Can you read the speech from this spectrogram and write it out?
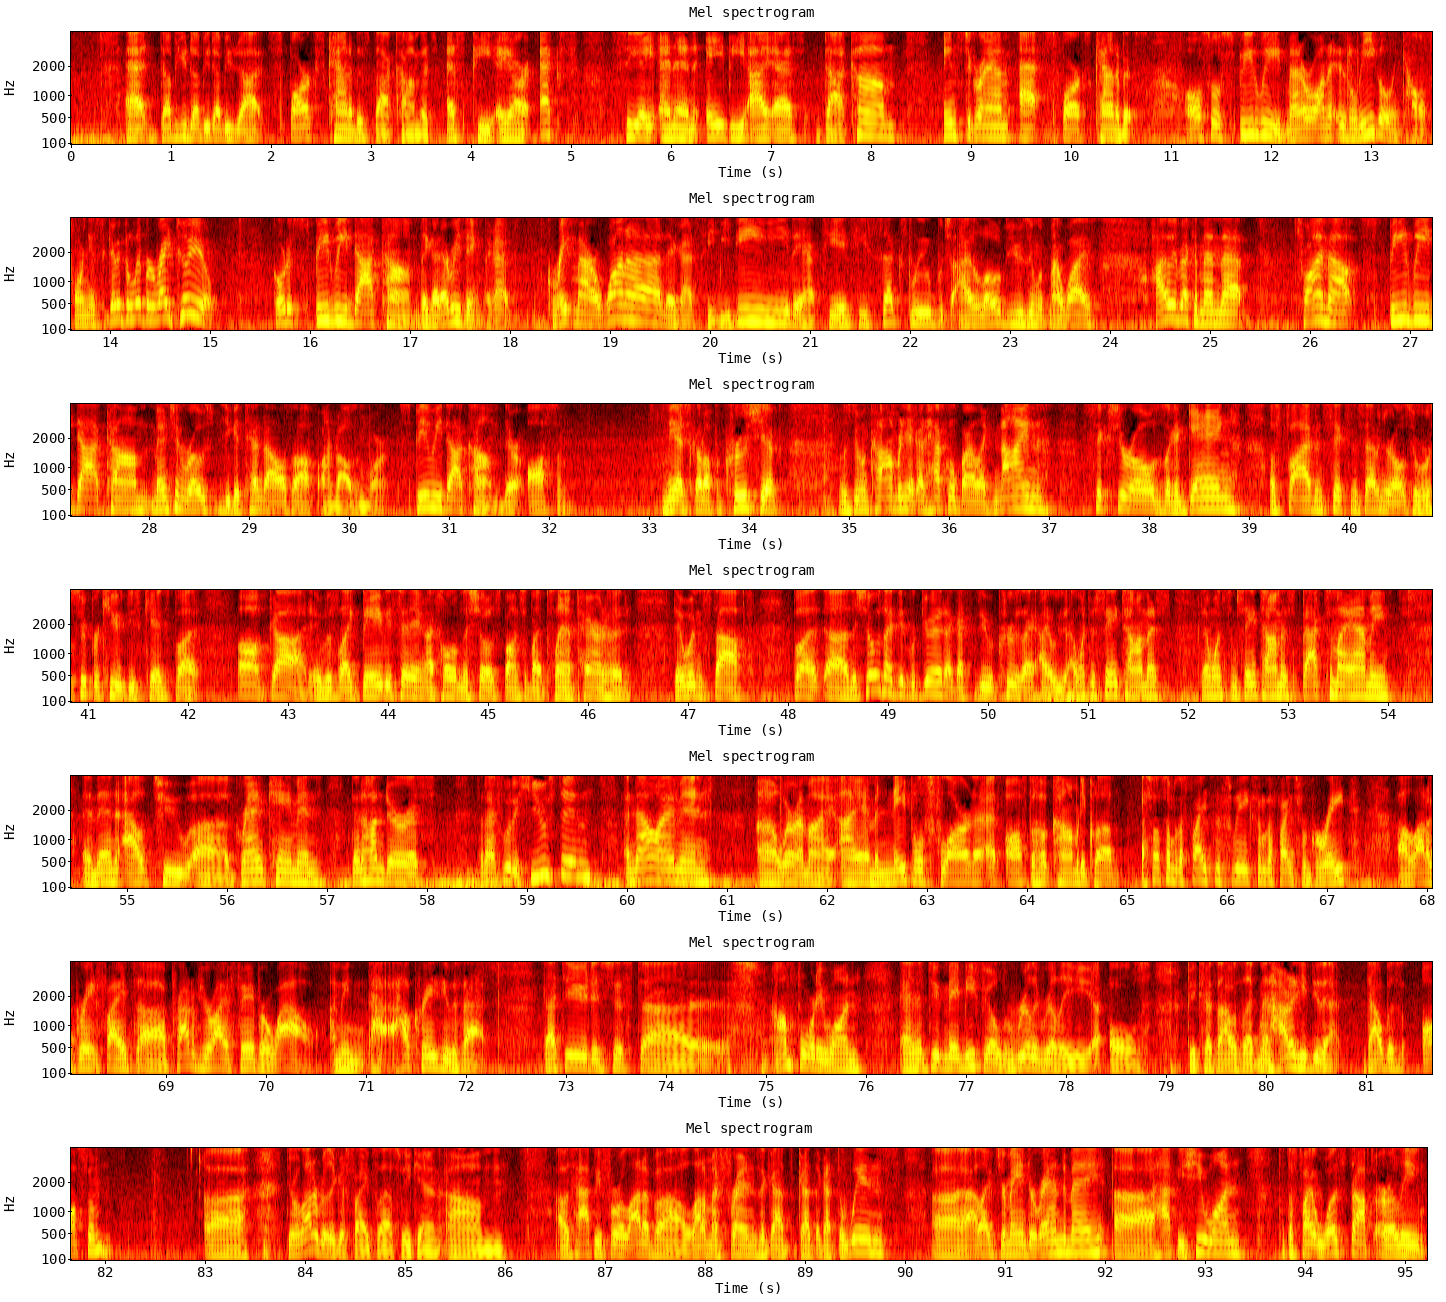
at www.sparxcannabis.com. That's S P A R X C A N N A B I S.com. Instagram at Sparx Cannabis. Also, Speedweed. Marijuana is legal in California, so get it delivered right to you. Go to speedweed.com. They got everything. They got great marijuana, they got CBD, they have THC sex lube, which I love using with my wife. Highly recommend that. Try them out. Speedweed.com. Mention roasted, you get $10 off, $100 or more. Speedweed.com. They're awesome. Me, I just got off a cruise ship. I was doing comedy. I got heckled by like nine six year olds, like a gang of five and six and seven year olds who were super cute, these kids, but oh God, it was like babysitting. I told them the show is sponsored by Planned Parenthood. They wouldn't stop. But uh, the shows I did were good. I got to do a cruise. I, I, I went to St. Thomas, then went from St. Thomas back to Miami, and then out to uh, Grand Cayman, then Honduras. Then I flew to Houston, and now I'm in. Uh, where am I? I am in Naples, Florida, at Off the Hook Comedy Club. I saw some of the fights this week. Some of the fights were great. A lot of great fights. Uh, proud of Urijah Faber. Wow. I mean, h- how crazy was that? That dude is just. Uh, I'm 41, and that dude made me feel really, really old because I was like, man, how did he do that? That was awesome. Uh, there were a lot of really good fights last weekend. Um, I was happy for a lot of uh, a lot of my friends that got got that got the wins. Uh, I like Germaine de Randamie. Uh, happy she won. But the fight was stopped early.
